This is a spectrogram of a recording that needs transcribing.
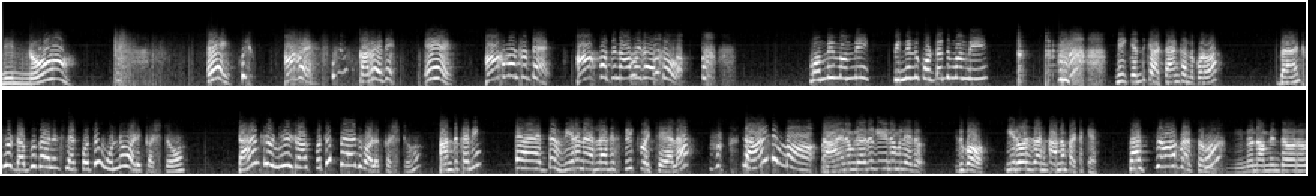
నిన్ను? నీకెందుకు ఆ ట్యాంకర్లు కూడా బ్యాంక్లో డబ్బు బ్యాలెన్స్ లేకపోతే ఉన్నవాడికి కష్టం. బ్యాంక్లో నీళ్ళు రాకపోతే పేదవాళ్ళకి కష్టం. అందుకని పెద్ద వీరనర్లాగా స్ట్రీట్ ఫైట్ చేయాలా? నాయనమ్మా! నాయనం లేదు గీనం లేదు. ఇదిగో ఈ రోజు దానికి అన్నం పెట్టకే. చచ్చా పెట్టను నిన్ను నమ్మింది ఎవరు?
